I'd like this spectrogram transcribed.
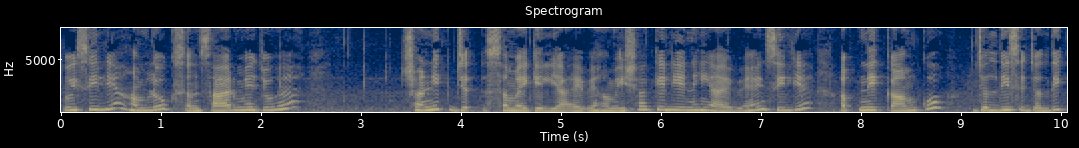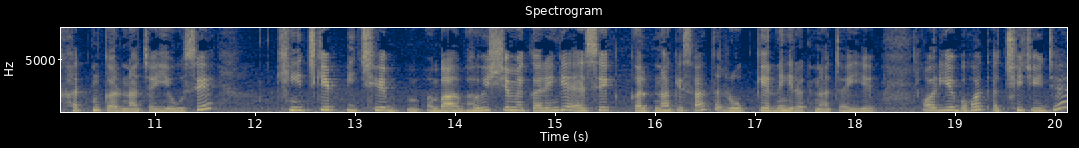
तो इसीलिए हम लोग संसार में जो है क्षणिक समय के लिए आए हुए, हमेशा के लिए नहीं आए हुए हैं, इसीलिए अपने काम को जल्दी से जल्दी ख़त्म करना चाहिए। उसे खींच के पीछे भविष्य में करेंगे, ऐसे कल्पना के साथ रोक के नहीं रखना चाहिए। और ये बहुत अच्छी चीज़ है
